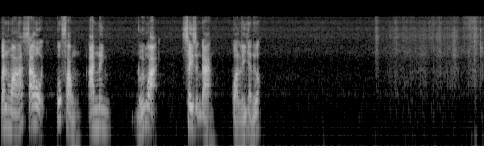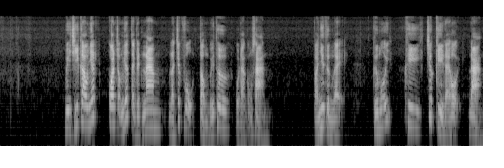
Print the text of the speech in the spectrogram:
văn hóa, xã hội, quốc phòng, an ninh, đối ngoại, xây dựng đảng, quản lý nhà nước. Vị trí cao nhất, quan trọng nhất tại Việt Nam là chức vụ Tổng Bí thư của Đảng Cộng sản. Và như thường lệ, cứ mỗi khi trước kỳ đại hội Đảng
